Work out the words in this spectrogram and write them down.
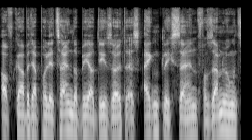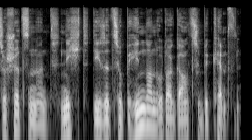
Aufgabe der Polizei und der BRD sollte es eigentlich sein, Versammlungen zu schützen und nicht diese zu behindern oder gar zu bekämpfen.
